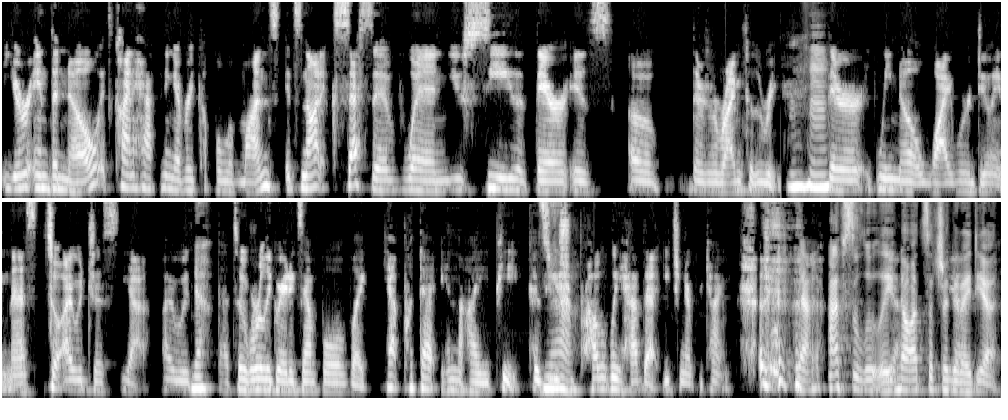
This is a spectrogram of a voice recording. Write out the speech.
You're in the know. It's kind of happening every couple of months. It's not excessive when you see that there is a there's a rhyme to the re- mm-hmm. there we know why we're doing this so i would just yeah i would yeah that's a really great example of like yeah put that in the iep because yeah. you should probably have that each and every time yeah absolutely yeah. no it's such a good idea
